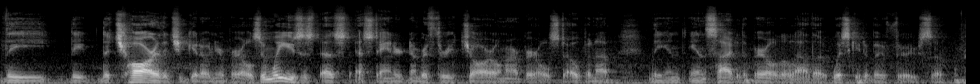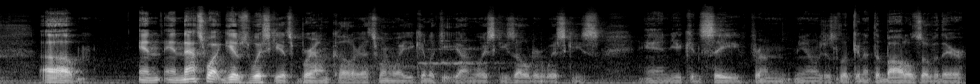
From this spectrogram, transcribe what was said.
the the, the char that you get on your barrels, and we use a, a- standard number three char on our barrels to open up the in, inside of the barrel to allow the whiskey to move through. So, um, and and that's what gives whiskey its brown color. That's one way you can look at young whiskeys, older whiskeys, and you can see from you know just looking at the bottles over there,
